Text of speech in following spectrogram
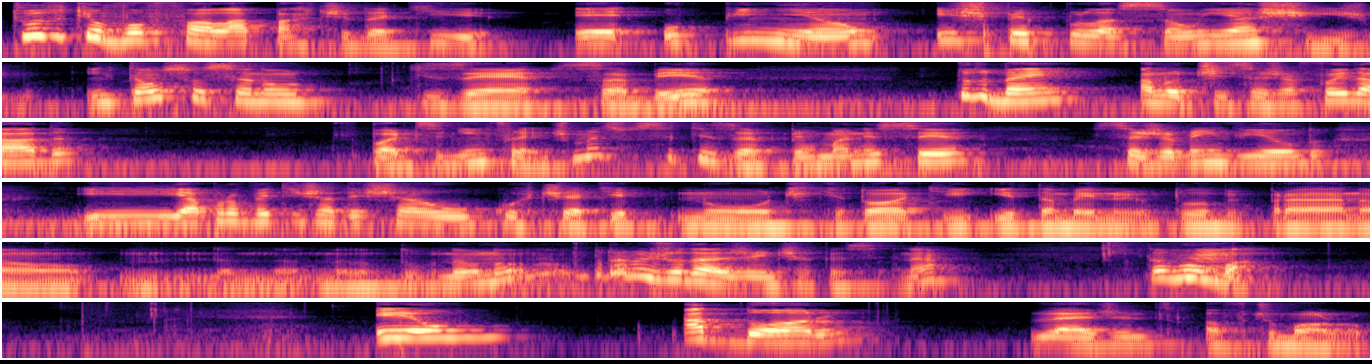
Tudo que eu vou falar a partir daqui é opinião, especulação e achismo. Então, se você não quiser saber, tudo bem, a notícia já foi dada, pode seguir em frente. Mas se você quiser permanecer, seja bem-vindo. E aproveita e já deixa o curtir aqui no TikTok e também no YouTube pra não. não, não, não, não me ajudar a gente a crescer, né? Então vamos lá. Eu adoro Legends of Tomorrow.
